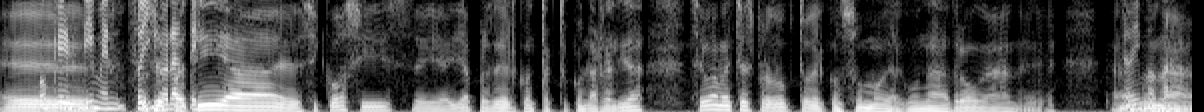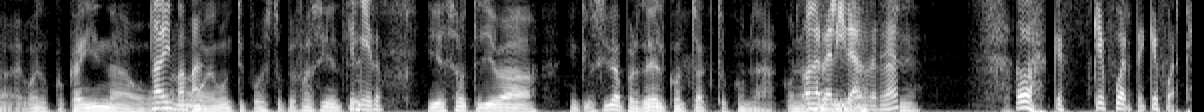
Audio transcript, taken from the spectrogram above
Eh, ¿O qué es? Dime, soy ignorante. Eh, psicosis, de ya perder el contacto con la realidad, seguramente es producto del consumo de alguna droga, de alguna, bueno, cocaína o, algún tipo de estupefaciente. Qué miedo. Y eso te lleva inclusive a perder el contacto con la con la, realidad, ¿verdad? Sí. Oh, qué, qué fuerte, qué fuerte.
